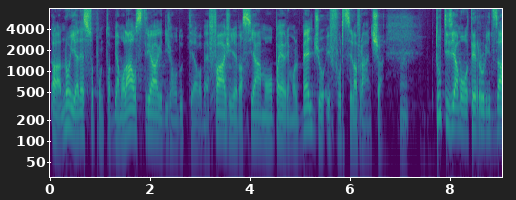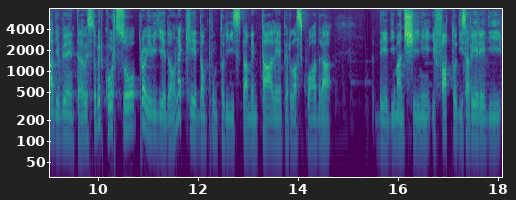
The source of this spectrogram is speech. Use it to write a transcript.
Ah, noi adesso appunto abbiamo l'Austria che diciamo tutti, ah, vabbè, è facile, passiamo, poi avremo il Belgio e forse la Francia. Mm tutti siamo terrorizzati ovviamente da questo percorso, però io vi chiedo, non è che da un punto di vista mentale per la squadra de, di Mancini il fatto di sapere di...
